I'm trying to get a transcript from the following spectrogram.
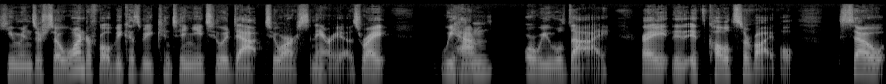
humans are so wonderful because we continue to adapt to our scenarios, right? We have, mm-hmm. or we will die, right? It, it's called survival. So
